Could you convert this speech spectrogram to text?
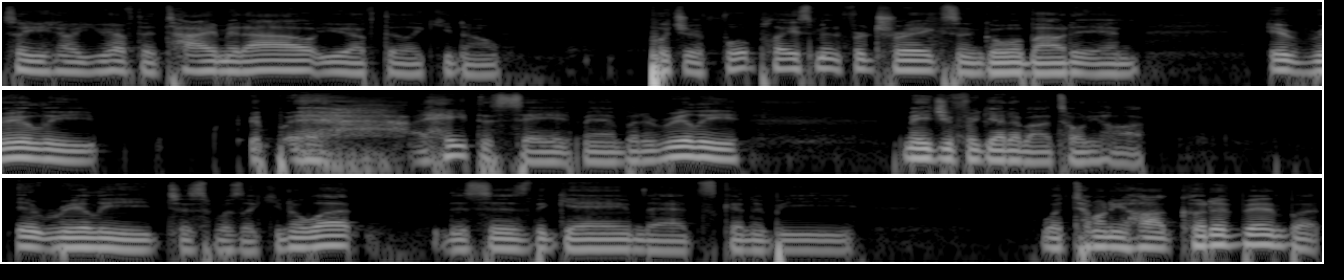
So you know you have to time it out. You have to like you know put your foot placement for tricks and go about it. And it really, it, I hate to say it, man, but it really made you forget about Tony Hawk. It really just was like, you know what? This is the game that's gonna be what Tony Hawk could have been, but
